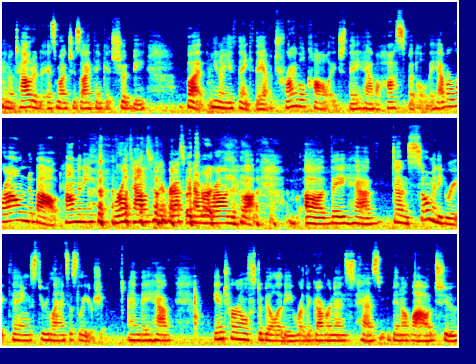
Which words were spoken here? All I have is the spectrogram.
you know, touted as much as I think it should be. But you know, you think they have a tribal college, they have a hospital, they have a roundabout. How many rural towns in Nebraska have right. a roundabout? Uh, they have done so many great things through Lance's leadership, and they have internal stability where the governance has been allowed to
